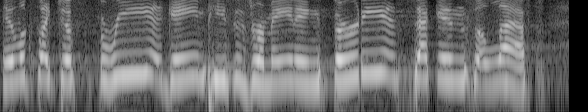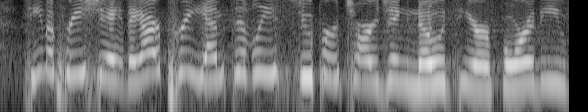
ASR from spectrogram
It looks like just three game pieces remaining, 30 seconds left. Team Appreciate, they are preemptively supercharging nodes here for the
